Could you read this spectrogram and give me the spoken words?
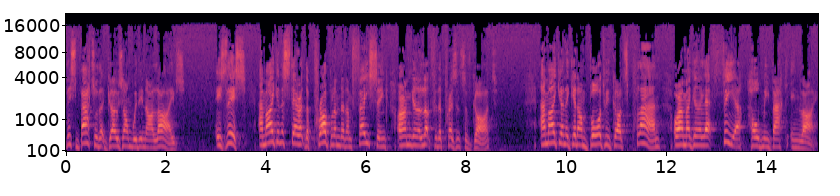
this battle that goes on within our lives is this Am I going to stare at the problem that I'm facing or am I going to look for the presence of God? Am I going to get on board with God's plan or am I going to let fear hold me back in life?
